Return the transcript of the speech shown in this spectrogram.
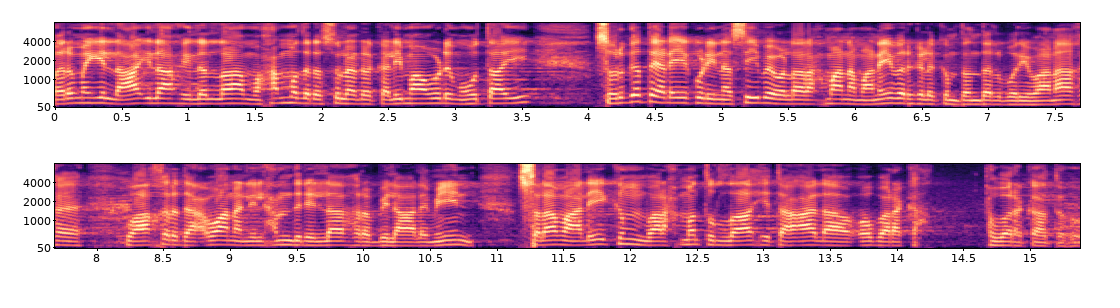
மறுமையில் லா இலாஹ் இல்லல்லா முகமது ரசூல் என்ற கலிமாவோடு மூத்தாயி சொர்க்கத்தை அடையக்கூடிய நசீபை வல்ல ரஹ்மான் நம் அனைவர்களுக்கும் தந்தல் புரிவானாக. வாஹர் தவான் அலி இல்லாஹ் ரபில் ஆலமீன். அலாம் அலைக்கும் வரஹ்மத்துல்லாஹி தஆலா வபரகா வபரகாத்துஹு.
